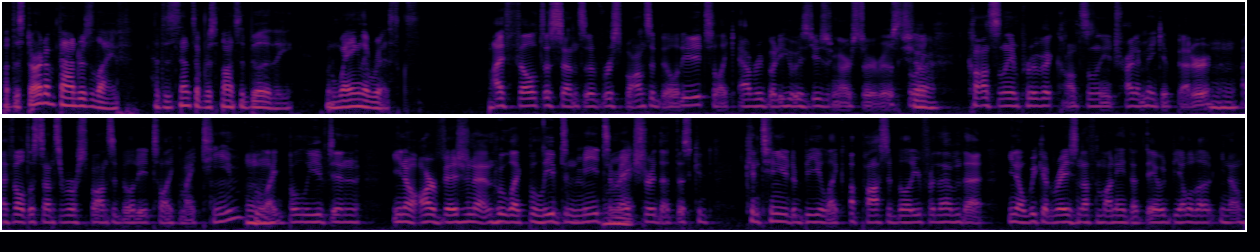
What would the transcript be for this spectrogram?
but the startup founder's life has a sense of responsibility when weighing the risks. I felt a sense of responsibility to like everybody who was using our service to Sure. like constantly improve it, constantly try to make it better. Mhm. I felt a sense of responsibility to like my team Mhm. who like believed in, you know, our vision and who like believed in me to Right. make sure that this could continue to be like a possibility for them that, you know, we could raise enough money that they would be able to, you know,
